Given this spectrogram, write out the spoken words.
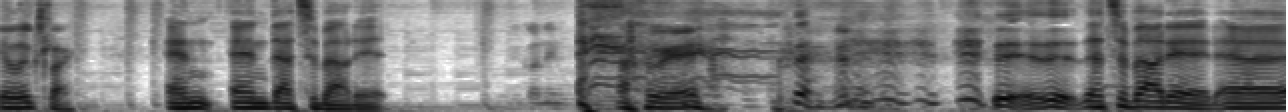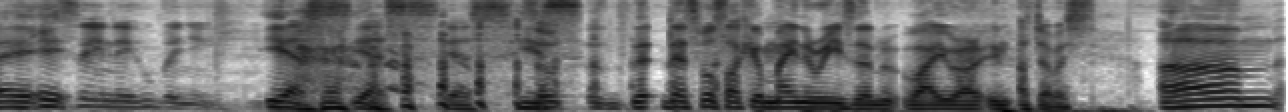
He looks like. and and that's about it. Okay. That's about it. Uh, it- Jsi nejhubenější. yes, yes, yes. So He's th- that was like a main reason why you are in Atavis. Um,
